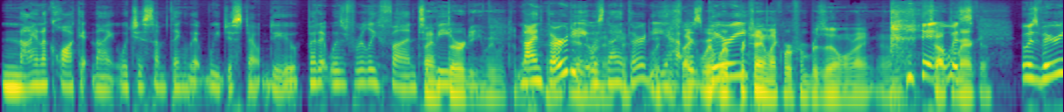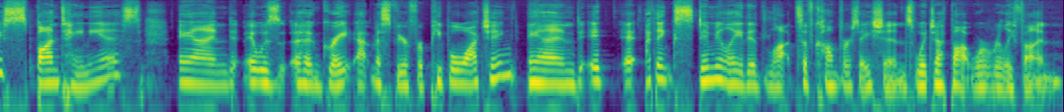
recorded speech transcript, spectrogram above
nine o'clock at night which is something that we just don't do but it was really fun to Nine be thirty. We went to 9:30, Yeah, it was right, right. 9:30, Which is yeah, it was we're, we're very- pretending like we're from Brazil, right? It South was- America. it was very spontaneous and it was a great atmosphere for people watching and it, it i think stimulated lots of conversations which i thought were really fun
